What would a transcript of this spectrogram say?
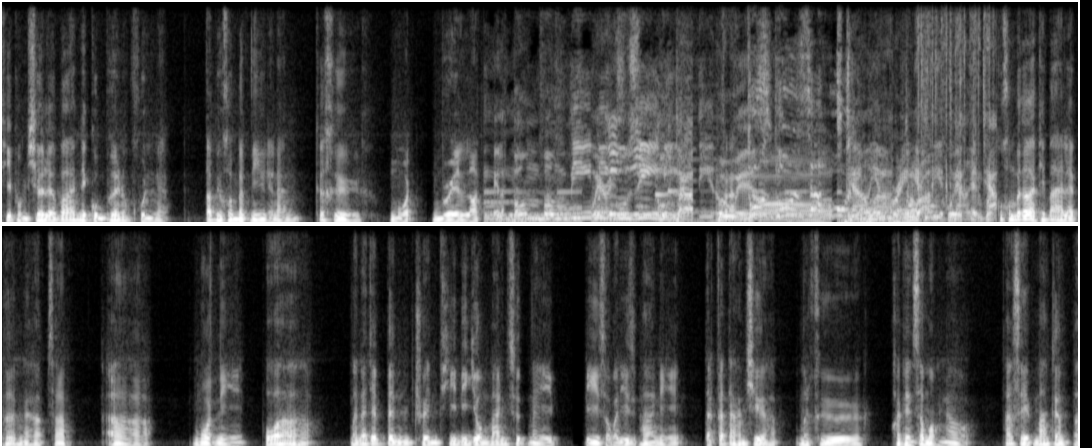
ที่ผมเชื่อเลยว่าในกลุ่มเพื่อนของคุณเนี่ยต้องมีคนแบบนี้อยู่ในนั้น ก็คือโหมด Brain Rot Bombombini Gusini Who is Italian brain rot with กูคงไม่ต้องอธิบายอะไรเพิ่มนะครับสำหรับเอ่อโหมดนี้ เพราะว่ามันน่าจะเป็นเทรนด์ที่นิยมมากที่สุดในปี 2025 นี้ แต่ก็ตามชื่อครับ มันคือคอนเทนต์สมองเน่า ถ้าเสพมากเกินไป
